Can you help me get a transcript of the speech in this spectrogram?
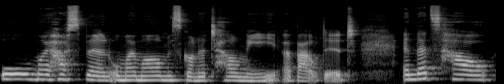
or my husband or my mom is going to tell me about it. And that's how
